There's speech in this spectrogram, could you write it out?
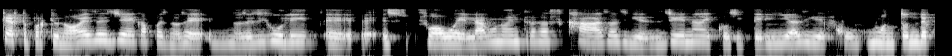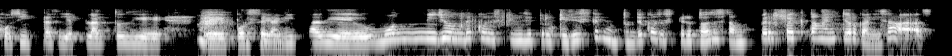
¿Cierto? Porque uno a veces llega, pues no sé, no sé si Juli, eh, es su abuela, uno entra a esas casas y es llena de cositerías y de un montón de cositas y de platos y de eh, porcelanitas y de un millón de cosas que uno dice, pero ¿qué es este montón de cosas? Pero todas están perfectamente organizadas.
